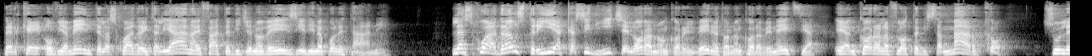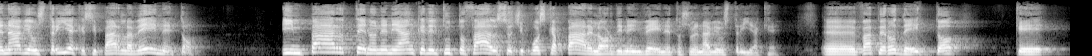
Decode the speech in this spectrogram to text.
perché ovviamente la squadra italiana è fatta di genovesi e di napoletani. La squadra austriaca si dice, loro hanno ancora il Veneto, hanno ancora Venezia e ancora la flotta di San Marco. Sulle navi austriache si parla veneto. In parte non è neanche del tutto falso, ci può scappare l'ordine in Veneto sulle navi austriache. Eh, va però detto che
